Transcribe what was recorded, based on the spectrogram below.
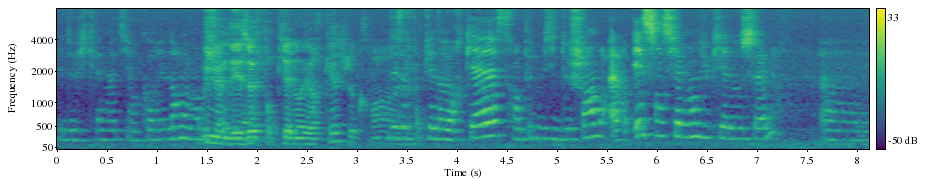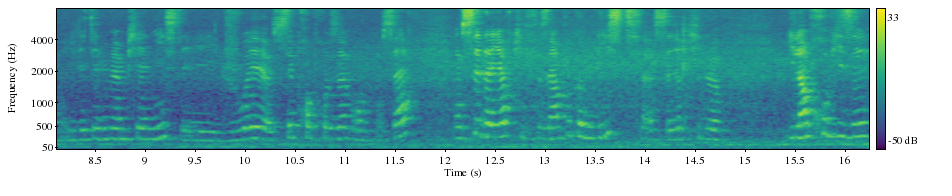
Ludovic Lamotte, il y a encore énormément de oui, même des œuvres pour piano et orchestre, je crois. Des œuvres pour piano et orchestre, un peu de musique de chambre, alors essentiellement du piano seul. Il était lui-même pianiste et il jouait ses propres œuvres en concert. On sait d'ailleurs qu'il faisait un peu comme Liszt, c'est-à-dire qu'il il improvisait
